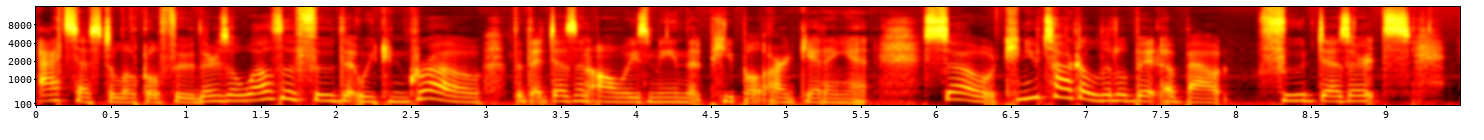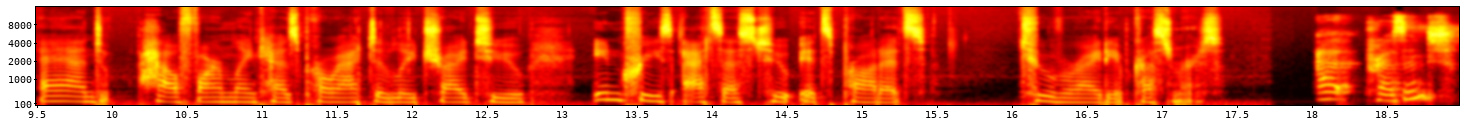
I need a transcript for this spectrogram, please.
access to local food. There's a wealth of food that we can grow, but that doesn't always mean that people are getting it. So, can you talk a little bit about food deserts and how FarmLink has proactively tried to increase access to its products to a variety of customers? At present,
